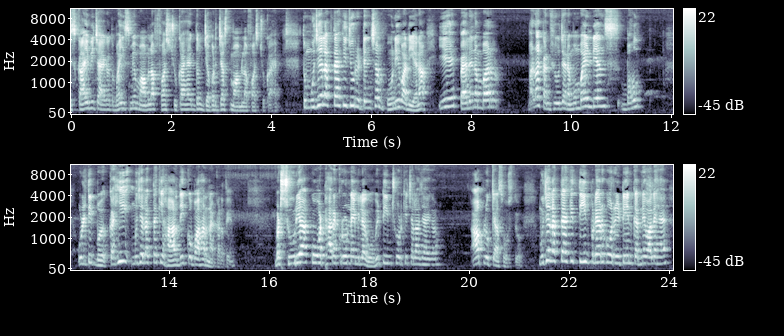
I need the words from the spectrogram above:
स्काई भी चाहेगा तो भाई इसमें मामला फंस चुका है, एकदम ज़बरदस्त मामला फंस चुका है। तो मुझे लगता है कि जो रिटेंशन होने वाली है ना, ये पहले नंबर बड़ा कंफ्यूजन है। मुंबई इंडियंस बहुत उल्टी, कहीं मुझे लगता है कि हार्दिक को बाहर ना कर दें। बट सूर्या को 18 करोड़ नहीं मिला, वो भी टीम छोड़ के चला जाएगा। आप लोग क्या सोचते हो? मुझे लगता है कि तीन प्लेयर को रिटेन करने वाले हैं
